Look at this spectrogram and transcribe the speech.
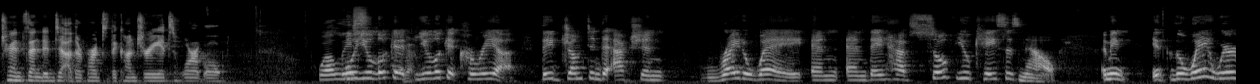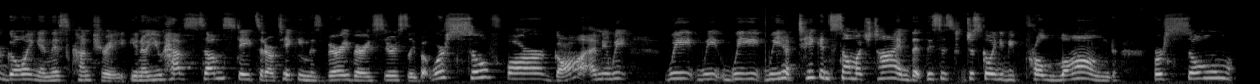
transcended to other parts of the country. It's horrible. Well, least, well, you look at you look at Korea. They jumped into action right away, and and they have so few cases now. I mean, it, the way we're going in this country, you know, you have some states that are taking this very, very seriously, but we're so far gone. I mean, we we, we, we, we have taken so much time that this is just going to be prolonged for so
